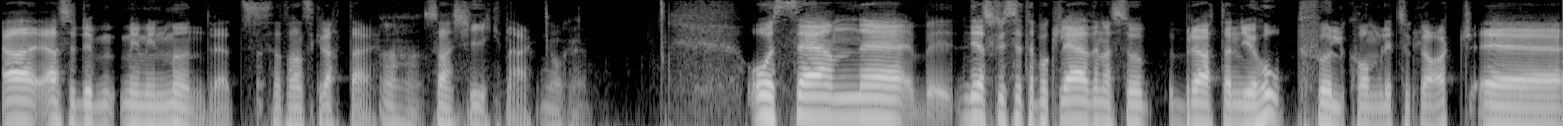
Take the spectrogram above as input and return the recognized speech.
Ja, Alltså du, med min mun du vet, så att han skrattar Aha. Så han kiknar. Okej. Och sen eh, när jag skulle sätta på kläderna så bröt han ju ihop fullkomligt såklart eh,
